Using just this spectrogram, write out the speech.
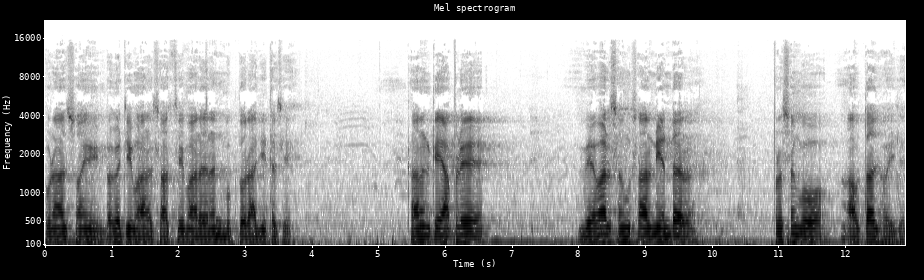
ગુણાદ સ્વામી, ભગતજી મહારાજ, શાસ્ત્રી મહારાજ, અનંત મુક્તો રાજી થશે. કારણ કે આપણે વ્યવહાર સંસારની અંદર પ્રસંગો આવતા જ હોય છે.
